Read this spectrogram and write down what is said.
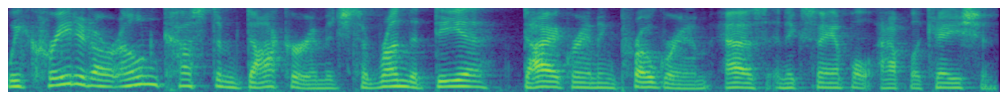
we created our own custom Docker image to run the DIA diagramming program as an example application.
